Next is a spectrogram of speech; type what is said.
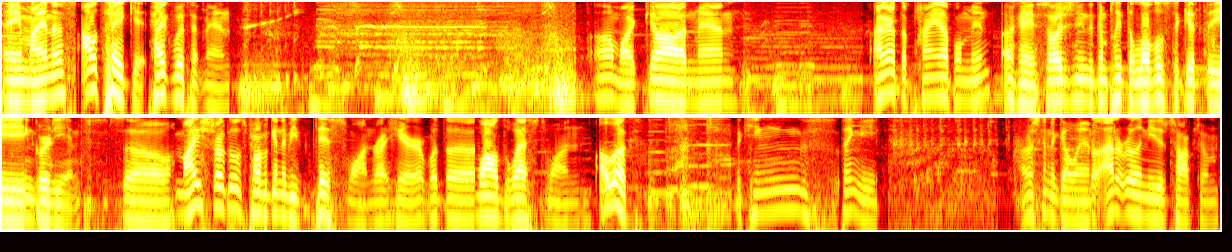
A minus? I'll take it. Heck with it, man. Oh my god, man. I got the pineapple mint. Okay, so I just need to complete the levels to get the ingredients. So, my struggle is probably going to be this one right here with the Wild West one. Oh, look. The King's thingy. I'm just going to go in. I don't really need to talk to him.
